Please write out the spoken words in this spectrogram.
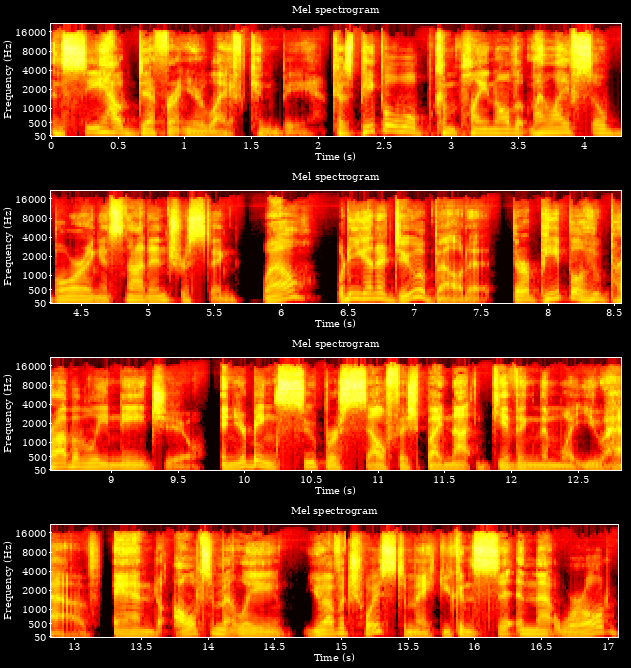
and see how different your life can be. Because people will complain all that my life's so boring. It's not interesting. Well, what are you going to do about it? There are people who probably need you, and you're being super selfish by not giving them what you have. And ultimately, you have a choice to make. You can sit in that world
